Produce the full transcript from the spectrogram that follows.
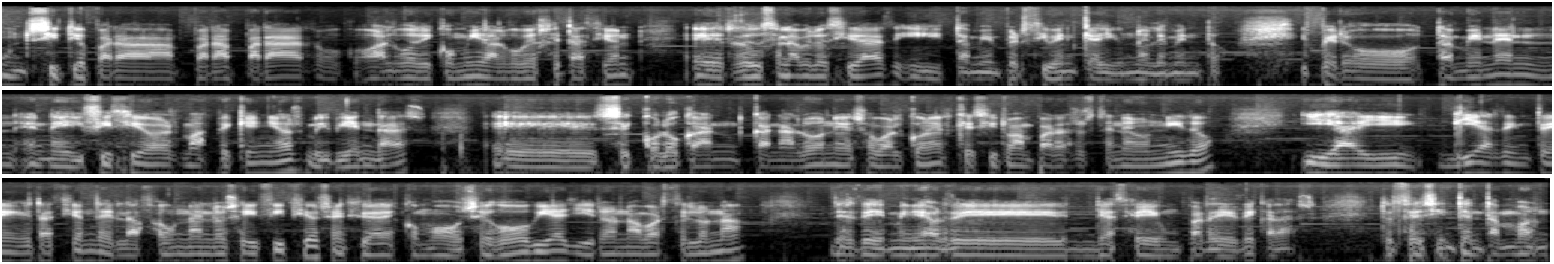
un sitio para, para parar o, algo de comida, algo de vegetación, eh, reducen la velocidad y también perciben que hay un elemento. Pero también en, en edificios más pequeños, viviendas, eh, se colocan canalones o balcones que sirvan para sostener un nido y hay guías de integración de la fauna en los edificios en ciudades como Segovia, Girona, Barcelona, desde mediados de, de hace un par de décadas. Entonces intentamos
